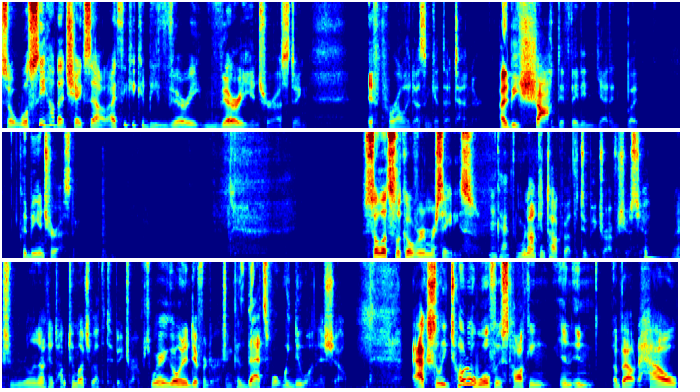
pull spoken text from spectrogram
So we'll see how that shakes out. I think it could be very, very interesting if Pirelli doesn't get that tender. I'd be shocked if they didn't get it, but could be interesting. So let's look over Mercedes. Okay. We're not going to talk about the two big drivers just yet. Actually, we're really not going to talk too much about the two big drivers. We're going to go in a different direction because that's what we do on this show. Actually, Toto Wolff is talking, and, and about how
